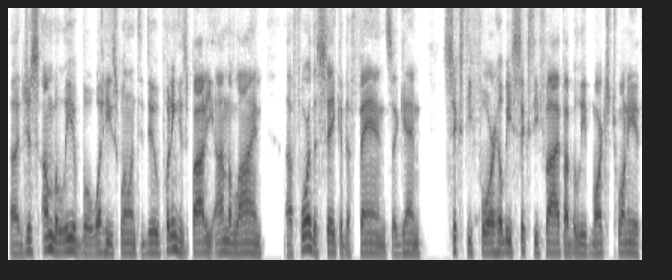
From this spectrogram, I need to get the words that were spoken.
Uh, just unbelievable what he's willing to do, putting his body on the line uh, for the sake of the fans. Again, 64, he'll be 65, I believe, March 20th,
